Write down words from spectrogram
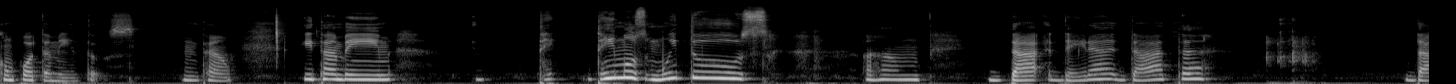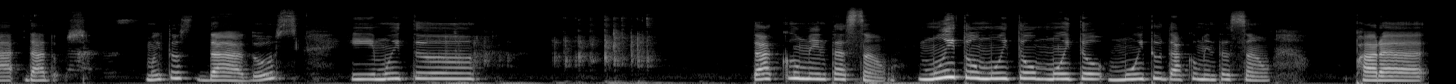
comportamentos. Então, e também temos muitos um, da, data, data, da, dados, muitos dados e muito documentação, muito, muito, muito, muito documentação para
